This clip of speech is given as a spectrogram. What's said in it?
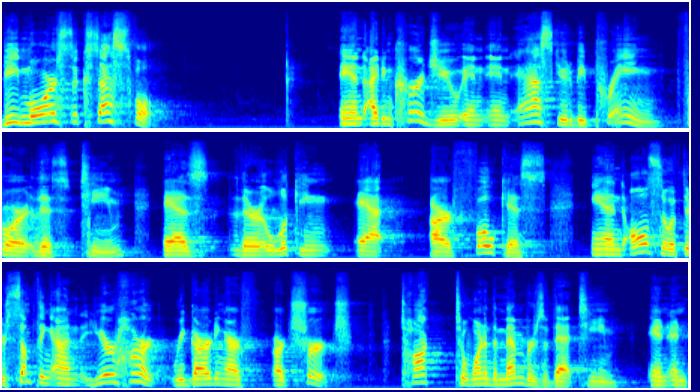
be more successful. And I'd encourage you and, and ask you to be praying for this team as they're looking at our focus. And also, if there's something on your heart regarding our, our church, talk to one of the members of that team and, and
